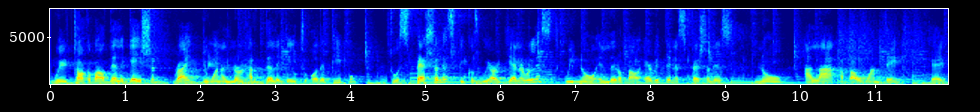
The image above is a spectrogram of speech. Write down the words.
we talk about delegation, right? You want to learn how to delegate to other people, to a specialist, because we are generalists. We know a little about everything. A specialist know a lot about one thing. Okay.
